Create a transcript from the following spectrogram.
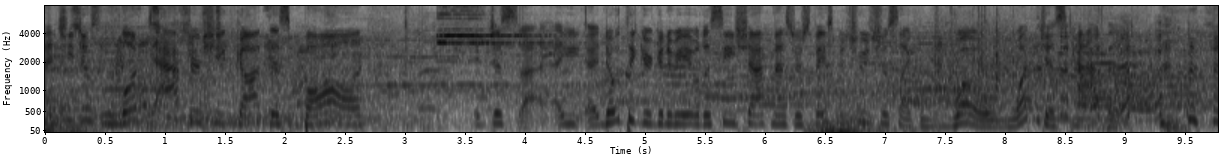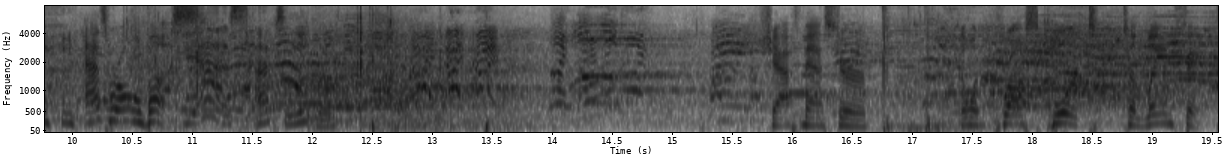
And she just looked after she got this ball it just, uh, I, I don't think you're going to be able to see Shaffmaster's face, but she was just like, whoa, what just happened? As for all of us. yes, absolutely. Shaffmaster going cross court to Landfair.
